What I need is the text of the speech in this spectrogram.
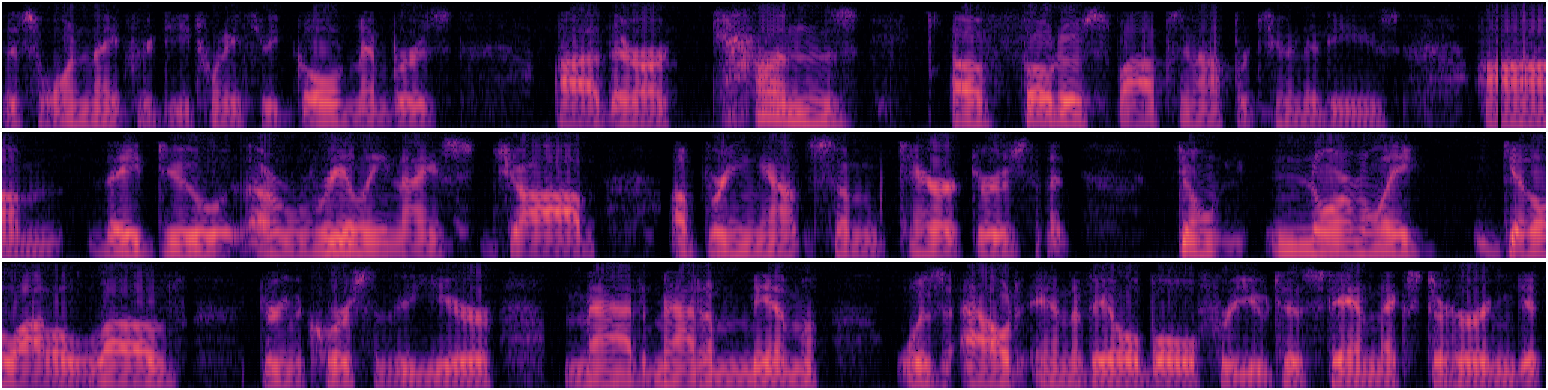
this one night for D23 Gold members. Uh, there are tons of photo spots and opportunities. Um, they do a really nice job of bringing out some characters that don't normally get a lot of love during the course of the year. Mad Madam Mim was out and available for you to stand next to her and get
